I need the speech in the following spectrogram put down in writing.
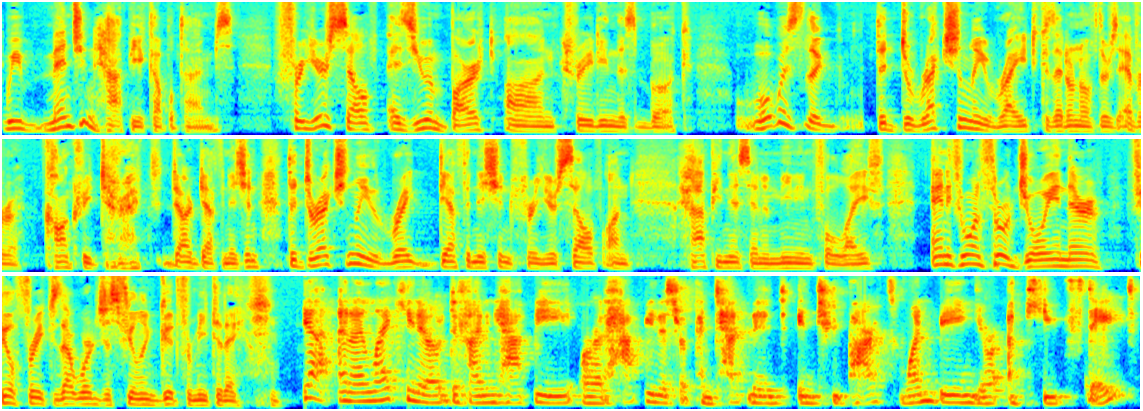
We've mentioned happy a couple times. For yourself, as you embarked on creating this book, what was the the directionally right because i don't know if there's ever a concrete direct our definition the directionally right definition for yourself on happiness and a meaningful life? And if you want to throw joy in there feel free because that word just feeling good for me today. Yeah and i like you know defining happy or happiness or contentment in two parts. One being your acute state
